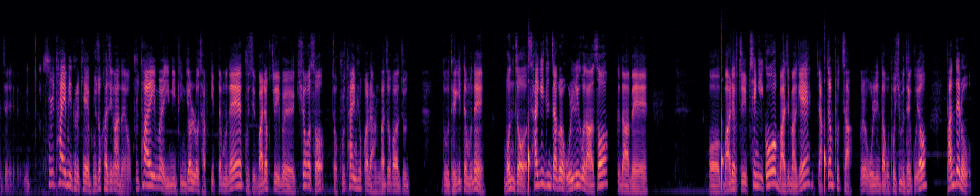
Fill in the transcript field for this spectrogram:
이제 쿨타임이 그렇게 부족하지가 않아요. 쿨타임을 이미 빙결로 잡기 때문에 굳이 마력 주입을 키워서 저 쿨타임 효과를 안 가져가줘도 되기 때문에 먼저 사기 진작을 올리고 나서 그 다음에 어, 마력 주입 챙기고 마지막에 약점 포착을 올린다고 보시면 되고요. 반대로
